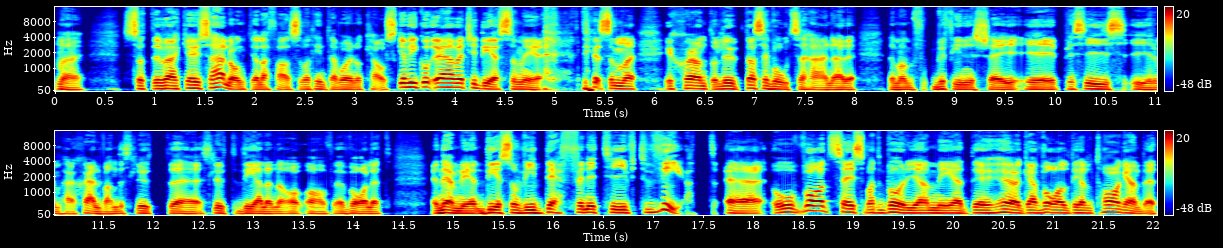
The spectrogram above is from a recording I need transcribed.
Nej, så det verkar ju så här långt i alla fall som att det inte har varit något kaos. Ska vi gå över till det som är, det som är skönt att luta sig mot så här när, när man befinner sig i, precis i de här skälvande slut, eh, slutdelarna av, av eh, valet. Nämligen det som vi definitivt vet. Eh, och vad sägs om att börja med det höga valdeltagandet?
